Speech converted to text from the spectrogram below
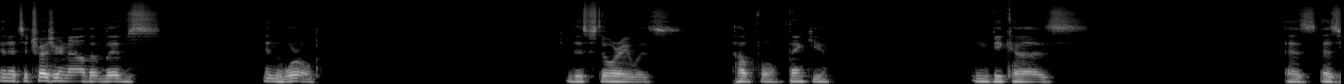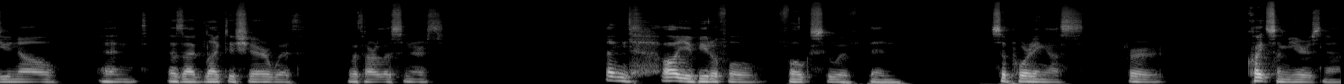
And it's a treasure now that lives in the world. This story was helpful. Thank you. Because as as you know and as I'd like to share with with our listeners and all you beautiful folks who have been supporting us for quite some years now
